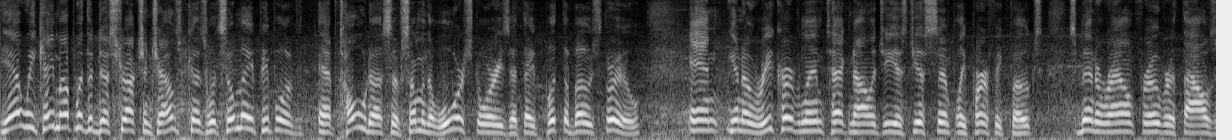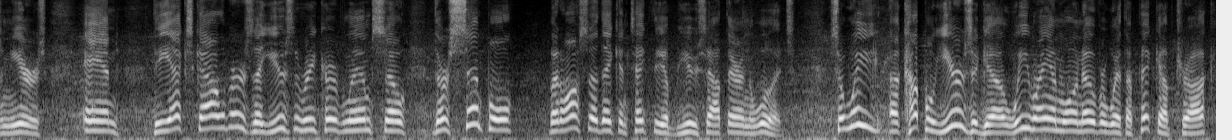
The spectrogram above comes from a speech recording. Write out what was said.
Yeah, we came up with the destruction challenge because what so many people have, have told us of some of the war stories that they put the bows through. And, you know, recurve limb technology is just simply perfect, folks. It's been around for over a thousand years. And the Excaliburs, they use the recurve limbs, so they're simple, but also they can take the abuse out there in the woods. So we, a couple years ago, we ran one over with a pickup truck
